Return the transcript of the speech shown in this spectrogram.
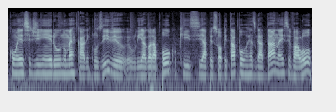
com esse dinheiro no mercado? Inclusive, eu, li agora há pouco que se a pessoa optar por resgatar né, esse valor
